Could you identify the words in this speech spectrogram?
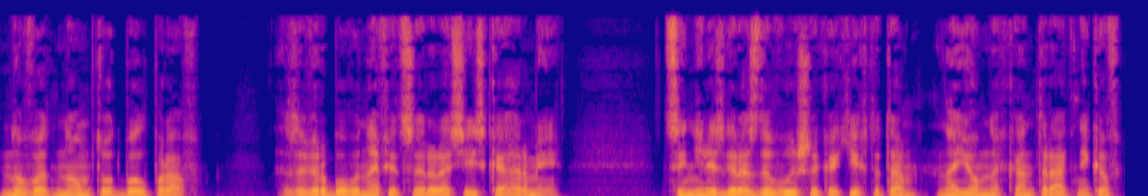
Но в одном тот был прав. Завербованные офицеры российской армии ценились гораздо выше каких-то там наемных контрактников,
